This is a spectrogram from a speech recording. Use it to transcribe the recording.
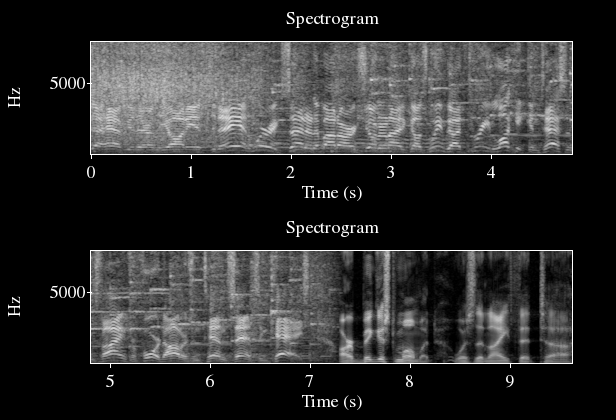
to have you there in the audience today, and we're excited about our show tonight because we've got three lucky contestants vying for $4.10 in cash. Our biggest moment was the night that uh,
